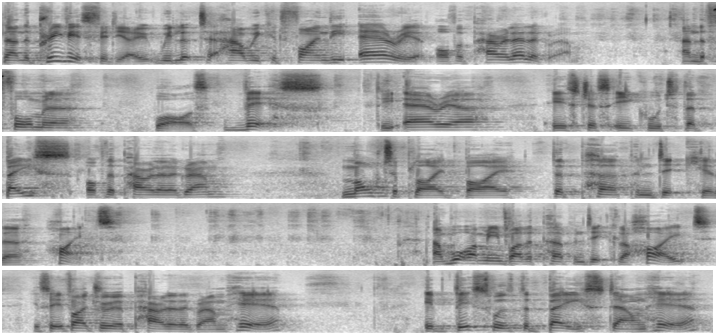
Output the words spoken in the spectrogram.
Now in the previous video we looked at how we could find the area of a parallelogram and the formula was this. The area is just equal to the base of the parallelogram multiplied by the perpendicular height. And what I mean by the perpendicular height is if I drew a parallelogram here, if this was the base down here,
